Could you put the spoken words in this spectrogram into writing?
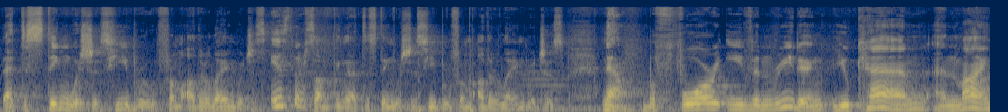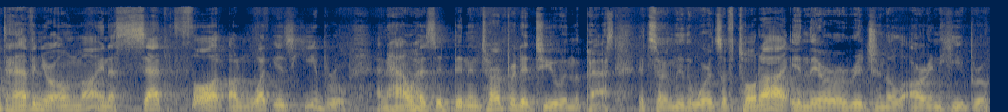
that distinguishes Hebrew from other languages? Is there something that distinguishes Hebrew Hebrew from other languages. Now, before even reading, you can and mind have in your own mind a set thought on what is Hebrew and how has it been interpreted to you in the past. It's certainly the words of Torah in their original are in Hebrew.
